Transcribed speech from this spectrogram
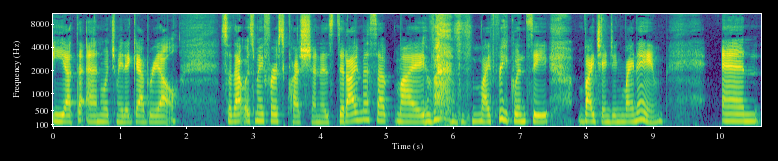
E at the end, which made it Gabrielle. So that was my first question is did I mess up my my frequency by changing my name? And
